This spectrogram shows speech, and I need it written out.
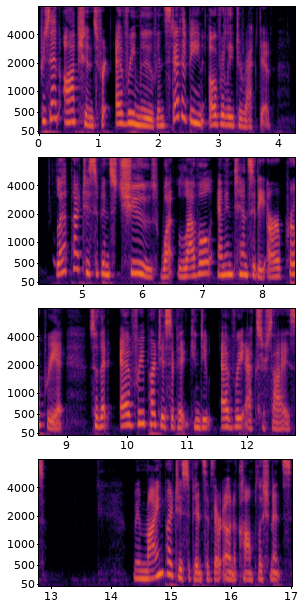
Present options for every move instead of being overly directive. Let participants choose what level and intensity are appropriate so that every participant can do every exercise. Remind participants of their own accomplishments.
